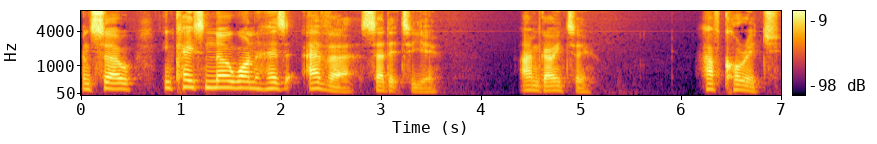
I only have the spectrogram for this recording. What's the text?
And so, in case no one has ever said it to you, I'm going to. Have courage,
